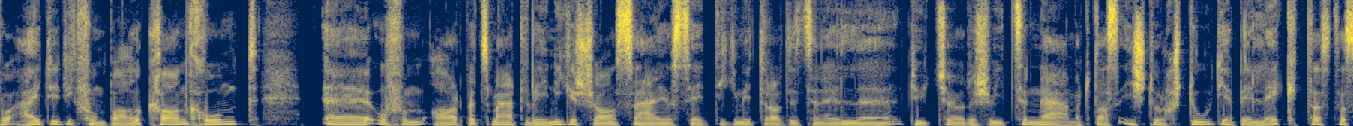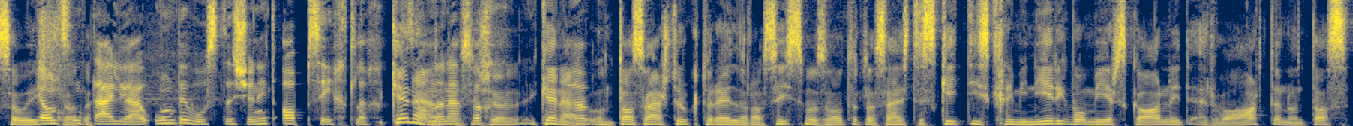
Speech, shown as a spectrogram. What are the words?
der eindeutig vom Balkan kommt, äh, auf dem Arbeitsmarkt weniger Chancen haben als solche mit traditionellen deutschen oder Schweizer Namen. Das ist durch Studien belegt, dass das so ist. Ja, und zum oder? Teil ja auch unbewusst, das ist ja nicht absichtlich. Genau, das einfach, ja, genau. Ja. und das wäre struktureller Rassismus. Oder? Das heißt, es gibt Diskriminierung, wo wir es gar nicht erwarten und das,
